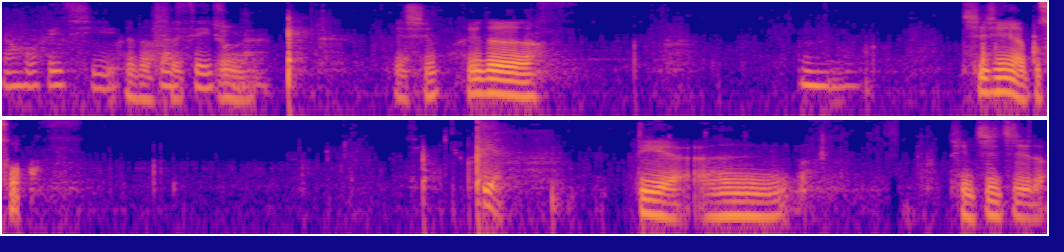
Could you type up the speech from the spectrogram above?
然后黑棋再飞出来，也行，黑的，嗯，棋形也不错。点，点，挺积极的。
